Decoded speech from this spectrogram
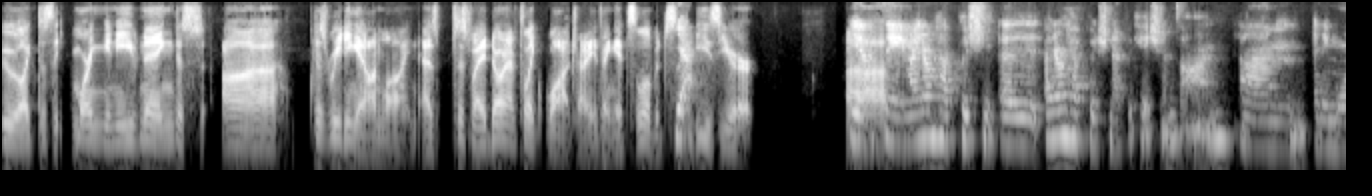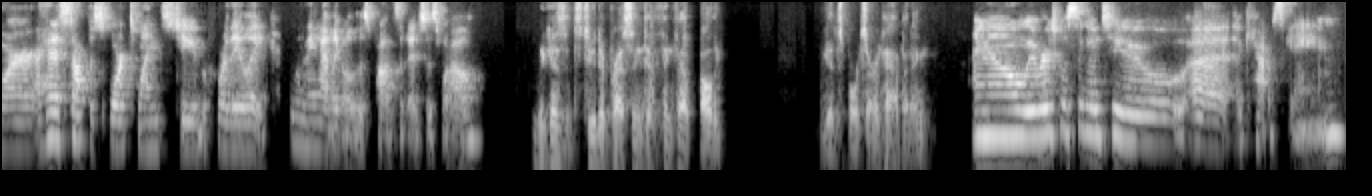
like just the morning and evening, just uh, just reading it online, as just I don't have to like watch anything. It's a little bit Yeah. easier. Yeah, Uh, same. I don't have push. Uh, I don't have push notifications on um, anymore. I had to stop the sports ones too before they like when they had like all those positives as well. because it's too depressing to think that all the good sports aren't happening. I know we were supposed to go to uh, a Caps game.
